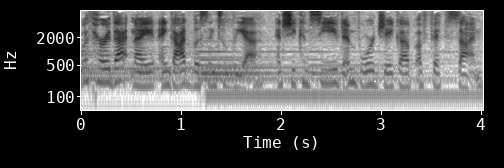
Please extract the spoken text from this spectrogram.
with her that night, and God listened to Leah, and she conceived and bore Jacob a fifth son.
